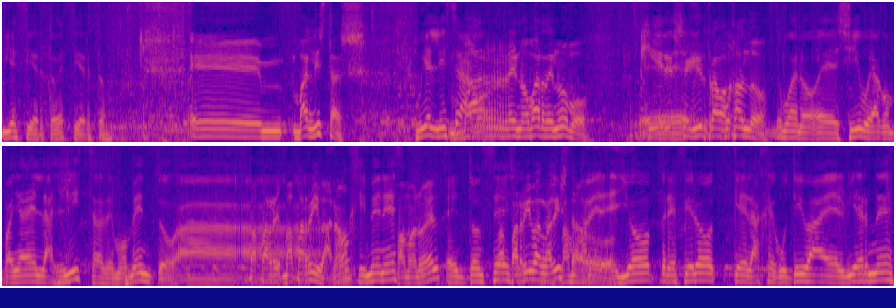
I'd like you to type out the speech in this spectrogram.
Y es cierto, es cierto. Eh, ¿Van listas? Muy en lista. ¿Va a renovar de nuevo? ¿Quieres Eh, seguir trabajando? bu- Bueno, eh, sí, voy a acompañar en las listas de momento a. Va para arri- va para arriba, ¿no? Juan Jiménez. Juan Manuel. Entonces. ¿Va para arriba en la lista, a ver, yo prefiero que la ejecutiva el viernes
